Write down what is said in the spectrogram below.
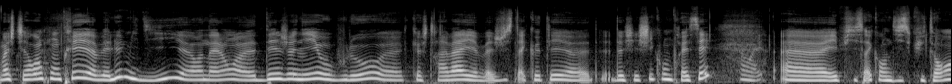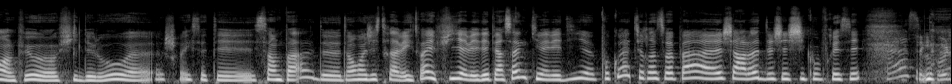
moi, je t'ai rencontré euh, bah, le midi euh, en allant euh, déjeuner au boulot, que je travaille bah, juste à côté de chez Chicompressé. Ouais. et puis c'est vrai qu'en discutant un peu au, fil de l'eau, je trouvais que c'était sympa d'enregistrer avec toi. Et puis il y avait des personnes qui m'avaient dit pourquoi tu reçois pas Charlotte de chez Chicompressé Ah, c'est cool.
